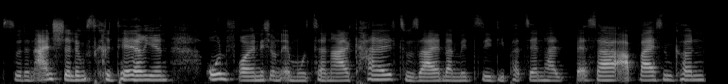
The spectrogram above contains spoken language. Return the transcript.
zu den Einstellungskriterien, unfreundlich und emotional kalt zu sein, damit sie die Patienten halt besser abweisen können,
